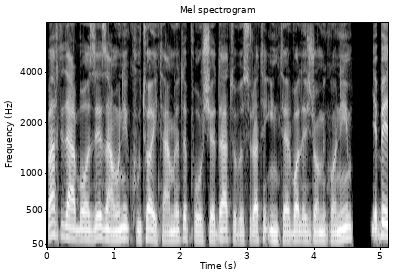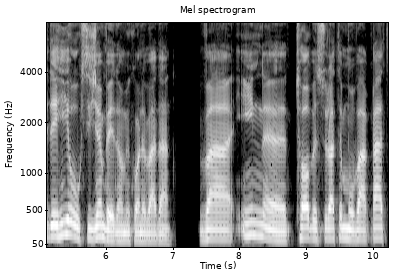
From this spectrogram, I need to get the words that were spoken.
وقتی در بازه زمانی کوتاهی تمرینات پرشدت رو به صورت اینتروال اجرا می‌کنیم یه بدهی اکسیژن پیدا می‌کنه بدن و این تا به صورت موقت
